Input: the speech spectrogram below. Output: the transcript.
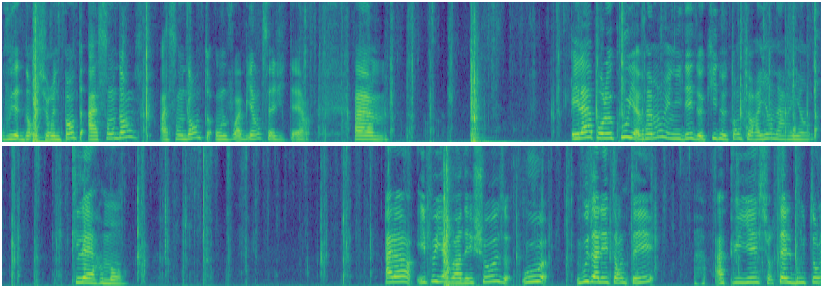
vous êtes sur une pente ascendante, ascendante, on le voit bien, Sagittaire. Et là, pour le coup, il y a vraiment une idée de qui ne tente rien n'a rien. Clairement. Alors, il peut y avoir des choses où vous allez tenter, appuyer sur tel bouton,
